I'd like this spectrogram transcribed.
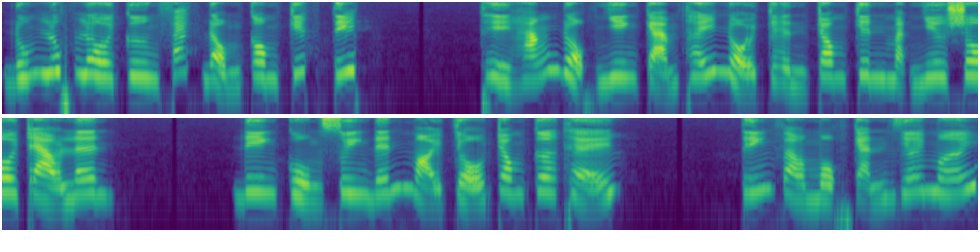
Đúng lúc lôi cương phát động công kích tiếp. Thì hắn đột nhiên cảm thấy nội kình trong kinh mạch như sôi trào lên. Điên cuồng xuyên đến mọi chỗ trong cơ thể. Tiến vào một cảnh giới mới.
